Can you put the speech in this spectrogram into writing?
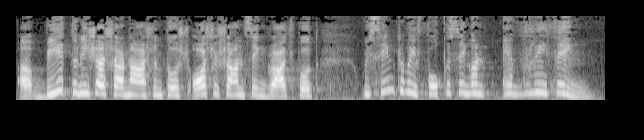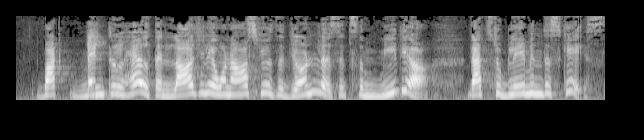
Uh, be it Tunisha Sharma, Ashutosh or Sushant Singh Rajput, we seem to be focusing on everything but mental health. And largely, I want to ask you as a journalist, it's the media that's to blame in this case.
